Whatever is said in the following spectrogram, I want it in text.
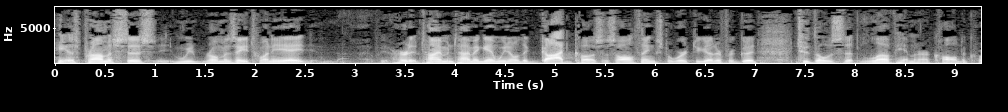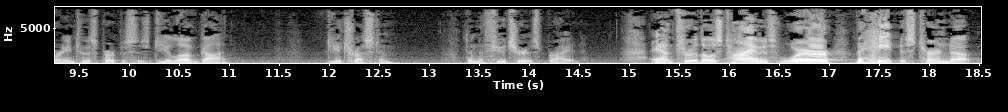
He has promised us, Romans 8.28, we've heard it time and time again, we know that God causes all things to work together for good to those that love Him and are called according to His purposes. Do you love God? Do you trust Him? Then the future is bright. And through those times where the heat is turned up,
